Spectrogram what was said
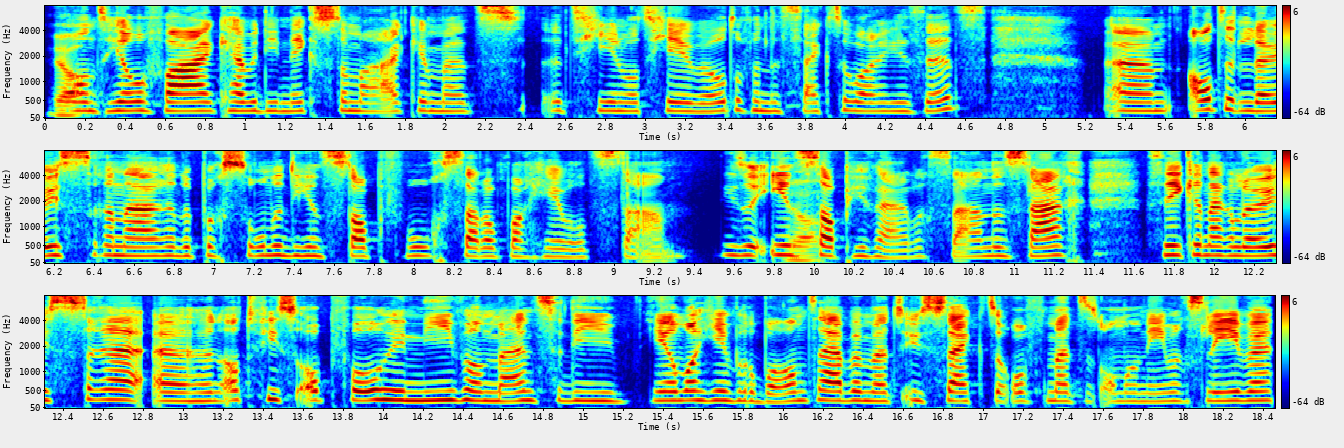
Want heel vaak hebben die niks te maken met hetgeen wat jij wilt of in de sector waar je zit. Um, altijd luisteren naar de personen die een stap voor staan op waar jij wilt staan. Die zo één stapje verder staan. Dus daar zeker naar luisteren. Uh, hun advies opvolgen. Niet van mensen die helemaal geen verband hebben met uw sector of met het ondernemersleven.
